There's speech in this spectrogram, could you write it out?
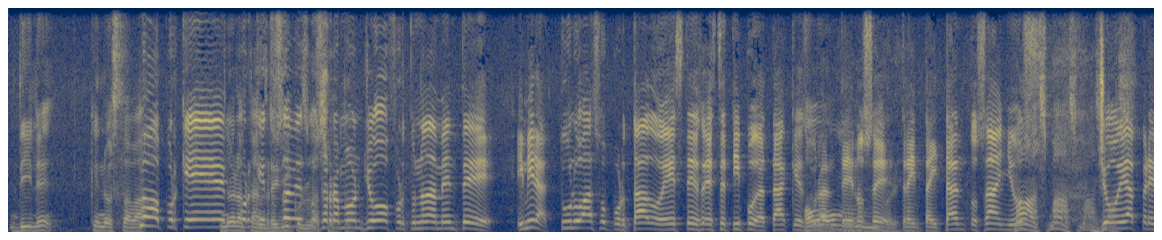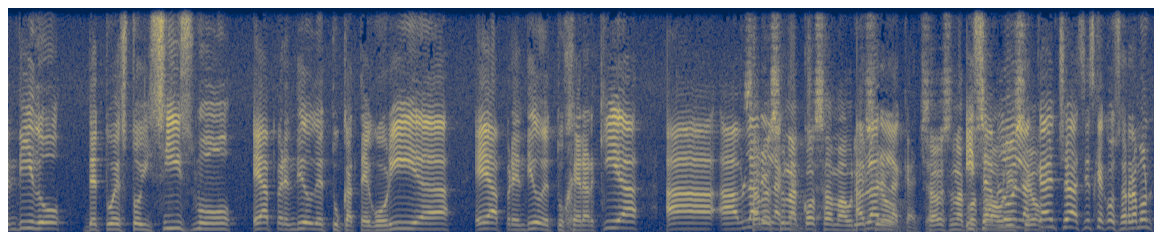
Dile que no estaba. No, porque, No era porque tú sabes, José. Ramón, yo afortunadamente. Y mira, tú lo has soportado este, este tipo de ataques durante, no sé, treinta y tantos años. Más, más, más, Yo más. he aprendido de tu estoicismo, he aprendido de tu categoría, he aprendido de tu jerarquía. A, a hablar ¿Sabes en la una cancha. cosa, Mauricio? Hablar en la cancha. ¿Sabes una y se cosa, habló en la cancha, así es que José Ramón,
